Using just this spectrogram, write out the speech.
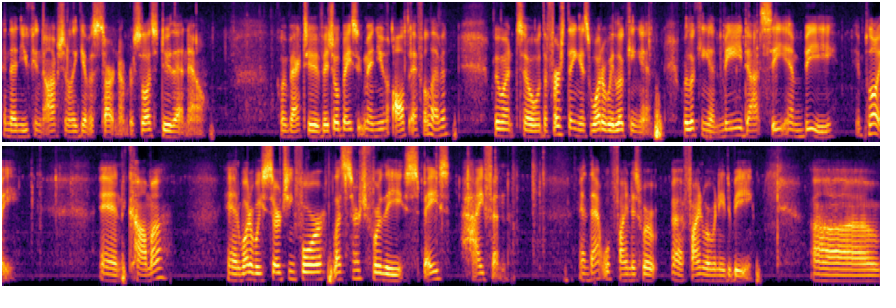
and then you can optionally give a start number. So let's do that now. Going back to visual basic menu alt F11 we went so the first thing is what are we looking at we're looking at me.cmb employee and comma. And what are we searching for? Let's search for the space hyphen. And that will find us where uh, find where we need to be uh,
